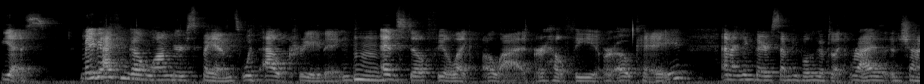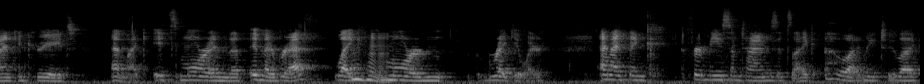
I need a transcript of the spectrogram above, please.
Yes. Maybe I can go longer spans without creating mm-hmm. and still feel like alive or healthy or okay. And I think there are some people who have to like rise and shine and create, and like it's more in the in their breath, like mm-hmm. more regular. And I think for me sometimes it's like, oh, I need to like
